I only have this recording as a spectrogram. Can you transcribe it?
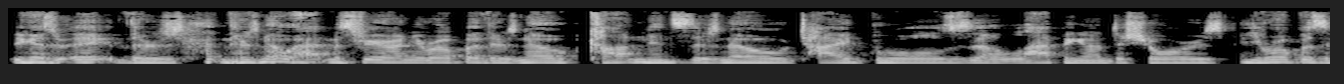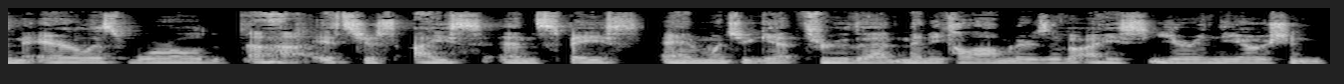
because eh, there's there's no atmosphere on Europa, there's no continents, there's no tide pools uh, lapping onto shores. Europa's an airless world. Uh, it's just ice and space, and once you get through that many kilometers of ice, you're in the ocean.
